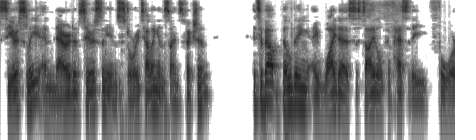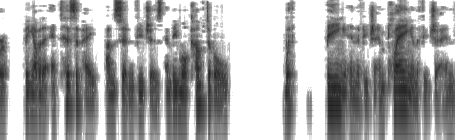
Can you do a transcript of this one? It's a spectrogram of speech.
seriously and narrative seriously in storytelling and science fiction, it's about building a wider societal capacity for being able to anticipate uncertain futures and be more comfortable with being in the future and playing in the future and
